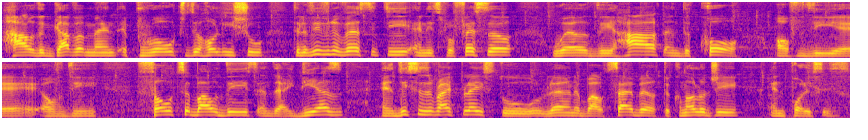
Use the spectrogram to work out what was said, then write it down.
how the government approached the whole issue. Tel Aviv University and its professor were the heart and the core of the, uh, of the thoughts about this and the ideas. And this is the right place to learn about cyber, technology, and policies.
